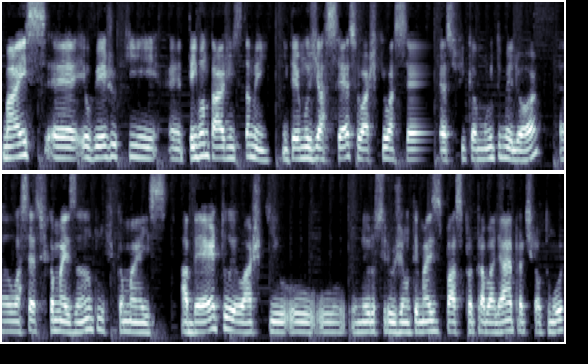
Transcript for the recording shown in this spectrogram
mas é, eu vejo que é, tem vantagens também. Em termos de acesso, eu acho que o acesso fica muito melhor, o acesso fica mais amplo, fica mais aberto. Eu acho que o, o, o neurocirurgião tem mais espaço para trabalhar, para tirar o tumor,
